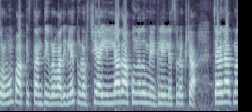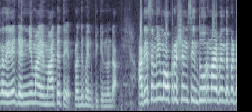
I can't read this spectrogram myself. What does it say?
കുറവും പാകിസ്ഥാൻ തീവ്രവാദികളെ തുടർച്ചയായി ഇല്ലാതാക്കുന്നതും മേഖലയിലെ സുരക്ഷ ചലനാത്മകതയിലെ ഗണ്യമായ മാറ്റത്തെ പ്രതിഫലിപ്പിക്കുന്നുണ്ട്. അതേസമയം ഓപ്പറേഷൻ സിന്ധൂറുമായി ബന്ധപ്പെട്ട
